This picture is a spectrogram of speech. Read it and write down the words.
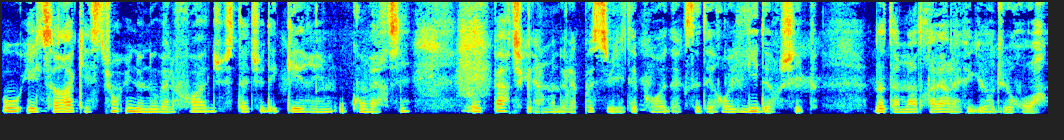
où il sera question une nouvelle fois du statut des guérim ou convertis, et particulièrement de la possibilité pour eux d'accéder au leadership, notamment à travers la figure du roi.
